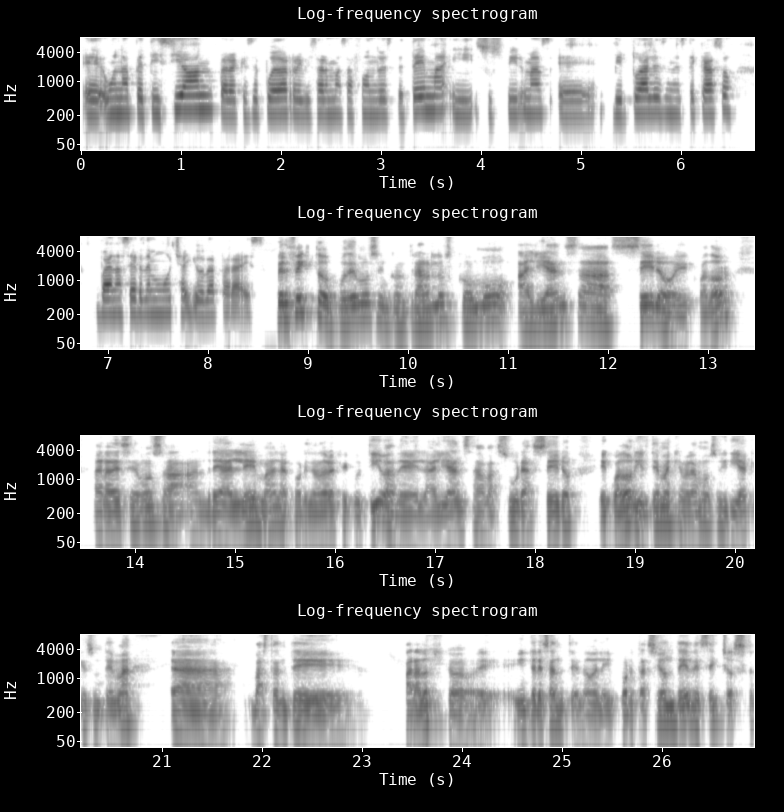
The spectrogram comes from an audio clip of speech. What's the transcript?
eh, una petición para que se pueda revisar más a fondo este tema y sus firmas eh, virtuales en este caso van a ser de mucha ayuda para eso. Perfecto, podemos encontrarlos como Alianza Cero Ecuador. Agradecemos a Andrea Lema, la coordinadora ejecutiva de la Alianza Basura Cero Ecuador y el tema que hablamos hoy día que es un tema ah, bastante paradójico, eh, interesante, ¿no? La importación de desechos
